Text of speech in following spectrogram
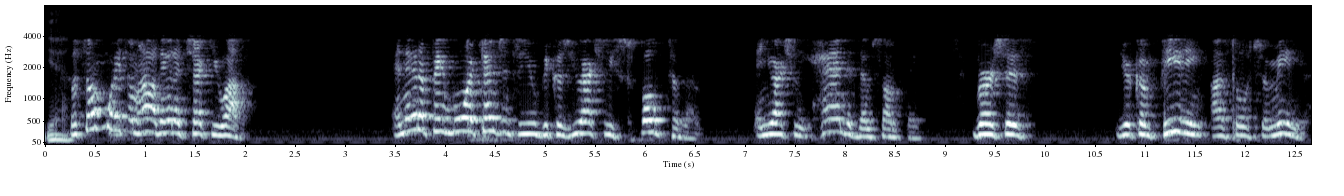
Yeah. But some way, somehow, they're gonna check you out, and they're gonna pay more attention to you because you actually spoke to them, and you actually handed them something, versus you're competing on social media,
